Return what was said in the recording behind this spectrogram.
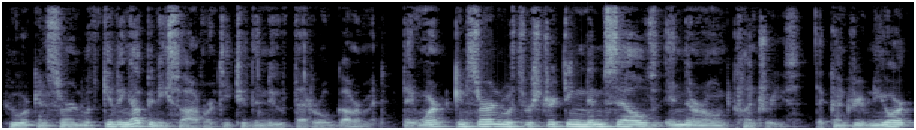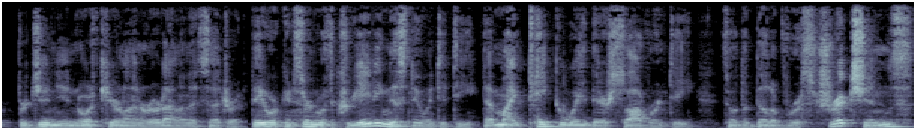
who were concerned with giving up any sovereignty to the new federal government. They weren't concerned with restricting themselves in their own countries. The country of New York, Virginia, North Carolina, Rhode Island, etc. They were concerned with creating this new entity that might take away their sovereignty. So the Bill of Restrictions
